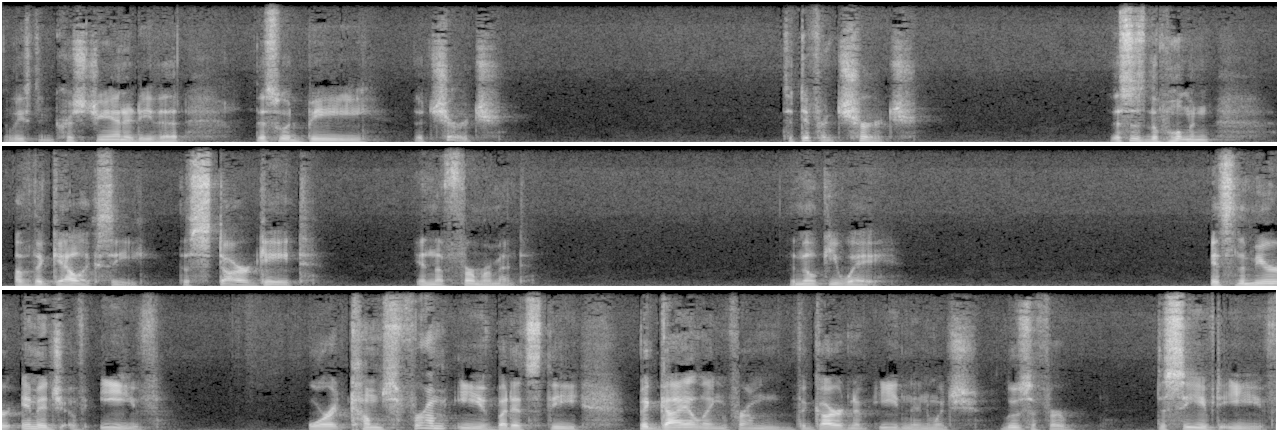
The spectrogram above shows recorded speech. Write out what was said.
at least in Christianity, that this would be the church. It's a different church. This is the woman of the galaxy, the stargate in the firmament, the Milky Way. It's the mirror image of Eve or it comes from Eve, but it's the beguiling from the Garden of Eden in which Lucifer deceived Eve,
